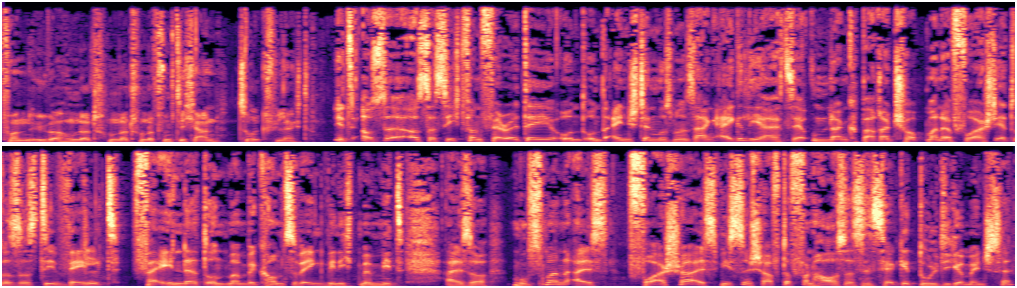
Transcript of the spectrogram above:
von über 100, 100, 150 Jahren zurück vielleicht. Jetzt aus, aus der Sicht von Faraday und, und Einstein muss man sagen, eigentlich ein sehr undankbarer Job. Man erforscht etwas, was die Welt verändert und man bekommt es aber irgendwie nicht mehr mit. Also muss man als Forscher, als Wissenschaftler von Haus aus ein sehr geduldiger Mensch sein?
